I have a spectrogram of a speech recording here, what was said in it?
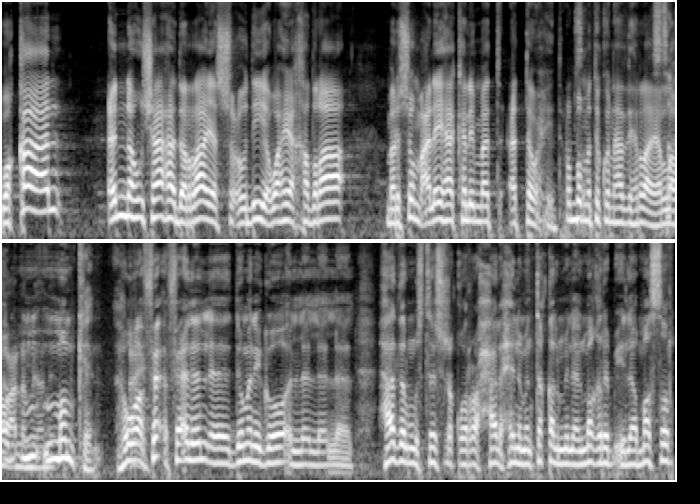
وقال أنه شاهد الراية السعودية وهي خضراء مرسوم عليها كلمة التوحيد ربما تكون هذه الراية الله أعلم يعني. ممكن هو أي. فعلا دومينيغو هذا المستشرق والرحالة حينما انتقل من المغرب إلى مصر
